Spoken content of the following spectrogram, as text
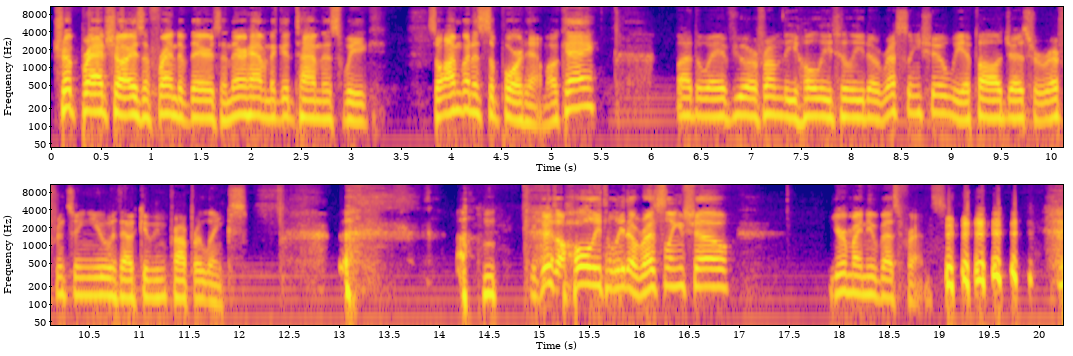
Trip Bradshaw is a friend of theirs, and they're having a good time this week. So I'm going to support him, okay? By the way, if you are from the Holy Toledo Wrestling Show, we apologize for referencing you without giving proper links. If there's a Holy Toledo wrestling show, you're my new best friends. All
